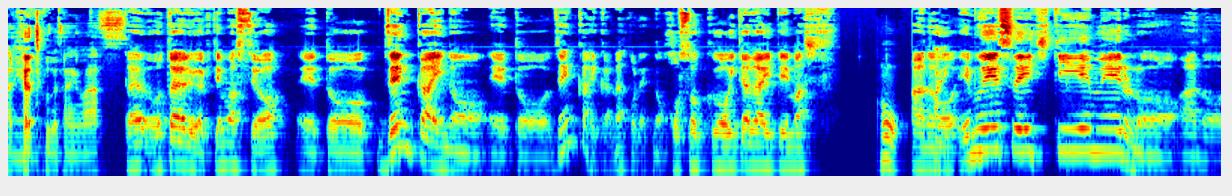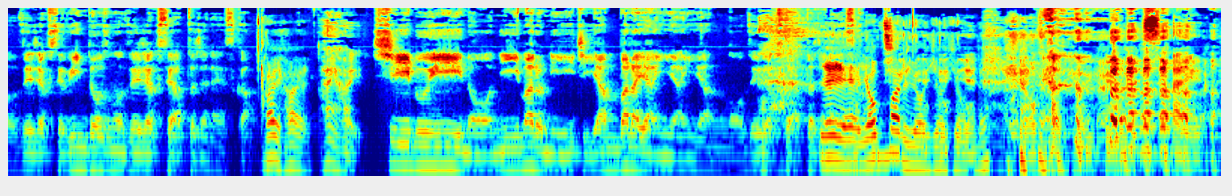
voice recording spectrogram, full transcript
ありがとうございます。お便りが来てますよ。えっ、と、前回の、えっ、と、前回かなこれの補足をいただいています。ほう。あの、は MSHTML の、あの、脆弱性、Windows の脆弱性あったじゃないですか。はいはい。はいはい。CVE の2021やんばらやんやんやんの脆弱性あったいじゃないやいですか。や、40444ね。は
